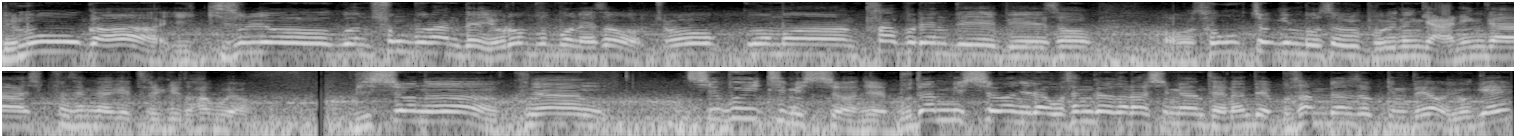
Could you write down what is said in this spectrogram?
르노가 이 기술력은 충분한데 이런 부분에서 조금은 타 브랜드에 비해서 어, 소극적인 모습을 보이는 게 아닌가 싶은 생각이 들기도 하고요. 미션은 그냥 CVT 미션, 예, 무단 미션이라고 생각을 하시면 되는데 무산 변속기인데요. 이게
